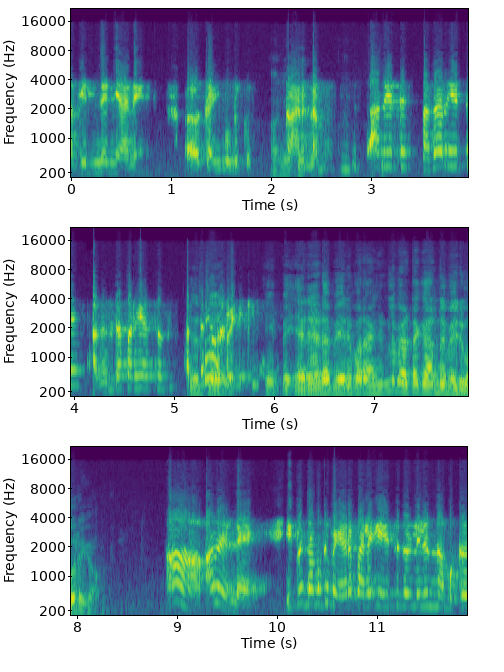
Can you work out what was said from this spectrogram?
അഖിലിനെ ഞാൻ കൈ കൊടുക്കും കാരണം അറിയട്ടെ അതറിയട്ടെ. അതെന്താ പറയാത്തത്? അത്രേ ഉള്ളൂ എനിക്ക്. പേര് പറയാൻ വേട്ടക്കാരന്റെ പേര് പറയുക. ആ അതന്നെ. ഇപ്പൊ നമുക്ക് വേറെ പല കേസുകളിലും നമുക്ക്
